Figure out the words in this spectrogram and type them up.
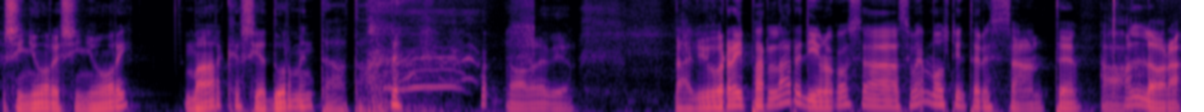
Signore e signori, Mark si è addormentato. no, non è vero. Dai, vi vorrei parlare di una cosa secondo me molto interessante. Ah. Allora,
